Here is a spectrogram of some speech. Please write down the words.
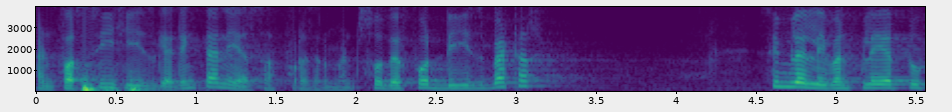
and for C he is getting 10 years of imprisonment. So, therefore, D is better. Similarly, when player 2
